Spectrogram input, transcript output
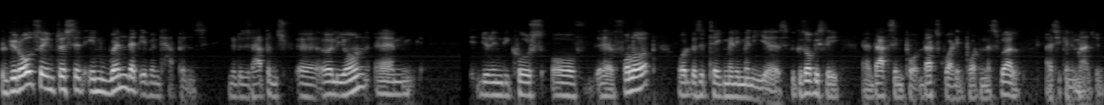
But we're also interested in when that event happens. You know, does it happen uh, early on um, during the course of uh, follow-up, or does it take many, many years? Because obviously uh, that's important. That's quite important as well, as you can imagine.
